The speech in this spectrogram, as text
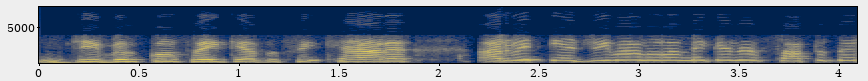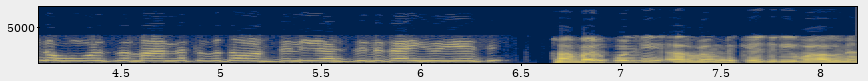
ਜੀ, ਬਿਲਕੁਲ ਸਹੀ ਕਿਹਾ ਤੁਸੀਂ। ਖੈਰ ਅਰਵਿੰਦ ਕੇਜਰੀਵਾਲ ਹੋਰਾਂ ਨੇ ਕਹਿੰਦੇ 7 ਦਿਨ ਹੋਰ ਜ਼ਮਾਨਤ ਵਧਾਉਣ ਦੇ ਲਈ ਅਰਜ਼ੀ ਲਗਾਈ ਹੋਈ ਹੈ ਜੀ। ਹਾਂ, ਬਿਲਕੁਲ ਜੀ, ਅਰਵਿੰਦ ਕੇਜਰੀਵਾਲ ਨੇ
